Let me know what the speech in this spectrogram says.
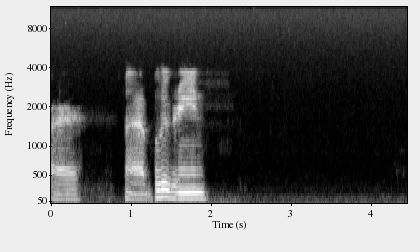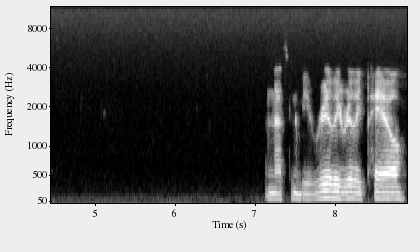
our uh, blue-green and that's going to be really, really pale.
